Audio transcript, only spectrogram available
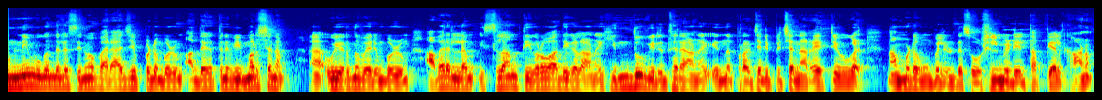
ഉണ്ണി മുകുന്ദന്റെ സിനിമ പരാജയപ്പെടുമ്പോഴും അദ്ദേഹത്തിന് വിമർശനം ഉയർന്നു വരുമ്പോഴും അവരെല്ലാം ഇസ്ലാം തീവ്രവാദികളാണ് ഹിന്ദു വിരുദ്ധരാണ് എന്ന് പ്രചരിപ്പിച്ച നറേറ്റീവുകൾ നമ്മുടെ മുമ്പിലുണ്ട് സോഷ്യൽ മീഡിയയിൽ തപ്പിയാൽ കാണും.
